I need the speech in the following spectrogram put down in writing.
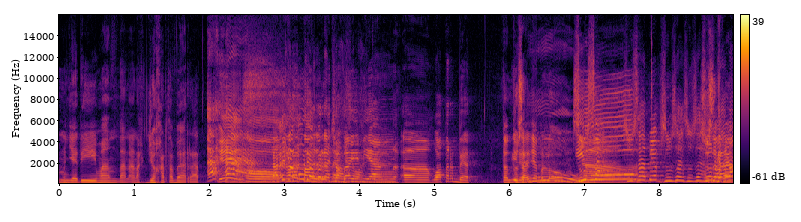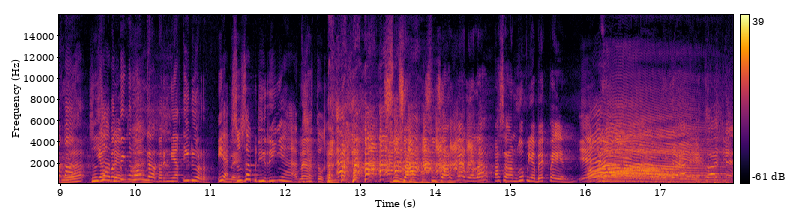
menjadi mantan anak Jakarta Barat. Yes. Tapi karena kamu udah tahu pernah cobain yang eh, waterbed? Tentu Iya. saja belum. Susah, susah beb, susah, susah. Susah Enggak. apa? Susah, Yang Beb. penting lo nggak berniat tidur. Iya, susah berdirinya abis Nah. itu kan. Susah, susahnya adalah pasangan gue punya back pain. Yeah. Nah, udah itu aja.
